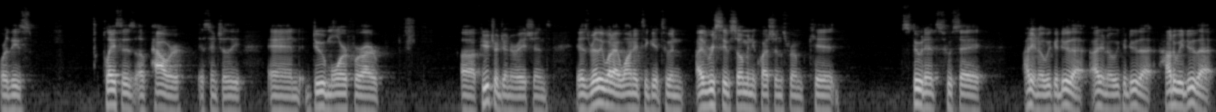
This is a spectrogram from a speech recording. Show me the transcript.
or these places of power essentially and do more for our uh, future generations is really what I wanted to get to. And I've received so many questions from kid students who say, I didn't know we could do that. I didn't know we could do that. How do we do that?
